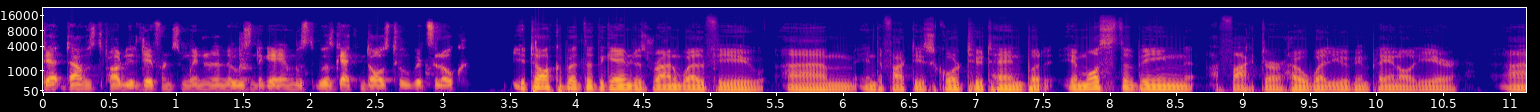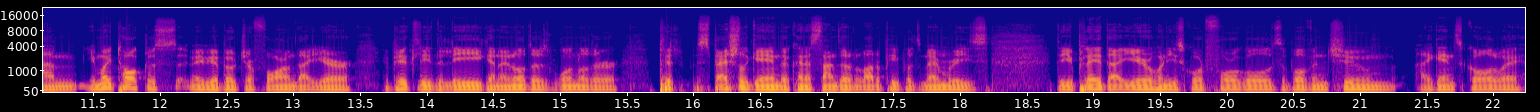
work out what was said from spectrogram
that, that was probably the difference in winning and losing the game was was getting those two bits of luck. You talk about that the game just ran well for you um, in the fact you scored 210, but it must have been a factor how well you've been playing all year. Um, you might talk to us maybe about your form that year, particularly the league. And I know there's one other special game that kind of stands out in a lot of people's memories that you played that year when you scored four goals above Inchum against Galway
